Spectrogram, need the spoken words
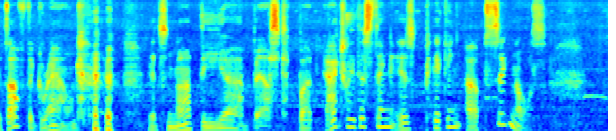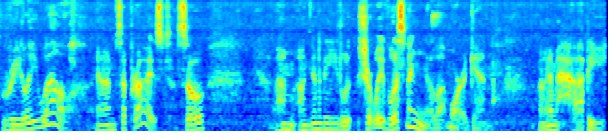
it's off the ground. It's not the uh, best, but actually this thing is picking up signals really well. And I'm surprised. So I'm, I'm going to be shortwave listening a lot more again. I'm happy.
